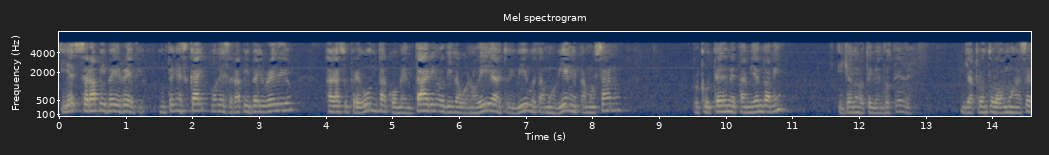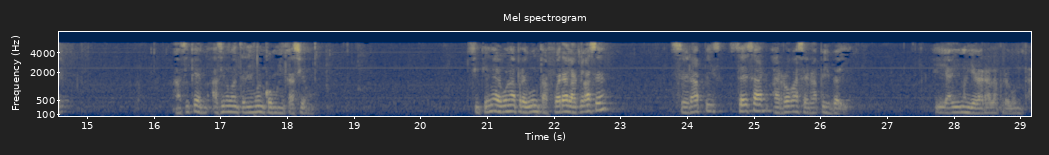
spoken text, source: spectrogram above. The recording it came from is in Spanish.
y es Serapi Bay Radio. Usted en Skype pone Serapi Bay Radio, haga su pregunta, comentario, diga buenos días, estoy vivo, estamos bien, estamos sanos, porque ustedes me están viendo a mí y yo no lo estoy viendo a ustedes. Ya pronto lo vamos a hacer. Así que así nos mantenemos en comunicación. Si tiene alguna pregunta fuera de la clase, serapis, César arroba serapis. Y ahí nos llegará la pregunta.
